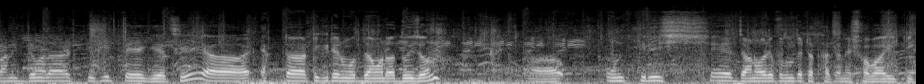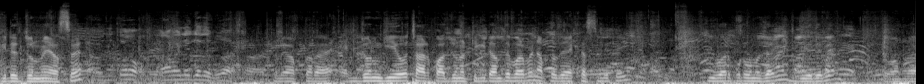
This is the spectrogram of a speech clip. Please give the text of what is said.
বাণিজ্য মেলার টিকিট পেয়ে গিয়েছি। একটা টিকিটের মধ্যে আমরা দুইজন। উনত্রিশে জানুয়ারি পর্যন্ত এটা থাকানে সবাই টিকিটের জন্যই আছে। আসলে আপনারা একজন গিয়েও চার পাঁচজনের টিকিট আনতে পারবেন। আপনাদের একটা স্লিপেই কিউআর কোড অনুযায়ী দিয়ে দেবে। তো আমরা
